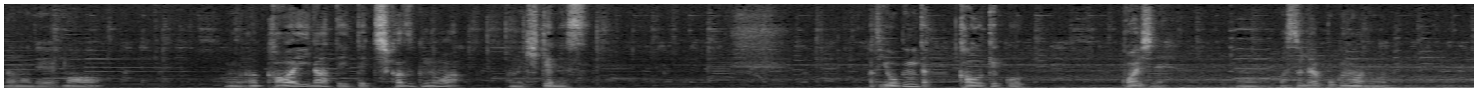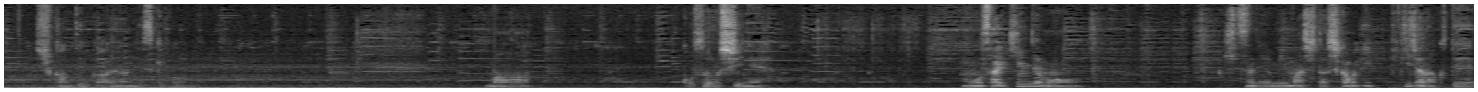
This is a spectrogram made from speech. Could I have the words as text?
なのでまあ、うん、あ可愛いなって言って近づくのはあの危険です。あとよく見た顔結構怖いしね、うんまあ、それは僕のあの主観というかあれなんですけど。まあ恐ろしいね。もう最近でも狐見ました。しかも1匹じゃなくて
